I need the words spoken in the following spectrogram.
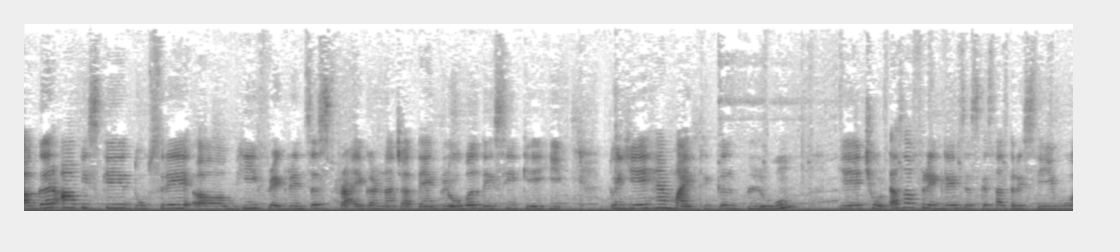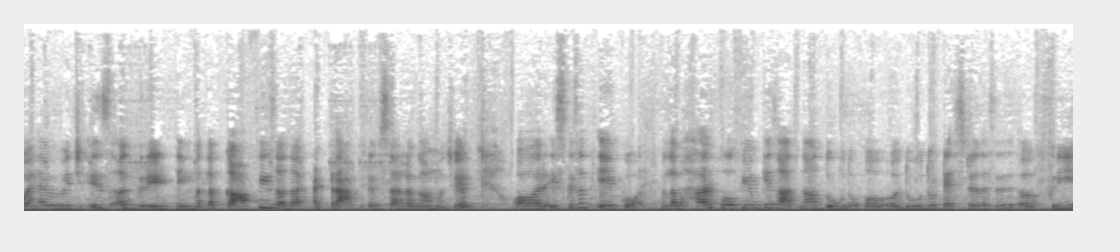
अगर आप इसके दूसरे भी फ्रेग्रेंसेस ट्राई करना चाहते हैं ग्लोबल देसी के ही तो ये है माइथिकल ब्लूम ये छोटा सा फ्रेग्रेंस इसके साथ रिसीव हुआ है which is a great thing मतलब काफ़ी ज़्यादा अट्रैक्टिव सा लगा मुझे। और इसके साथ एक और मतलब हर परफ्यूम के साथ ना दो दो दो दो टेस्टर्स ऐसे फ्री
